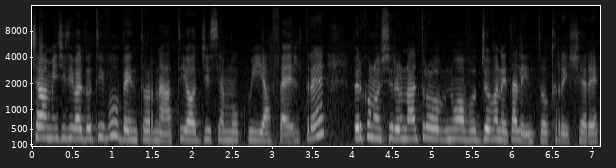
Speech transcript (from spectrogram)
Ciao amici di Valdo TV, bentornati. Oggi siamo qui a Feltre per conoscere un altro nuovo giovane talento crescere.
